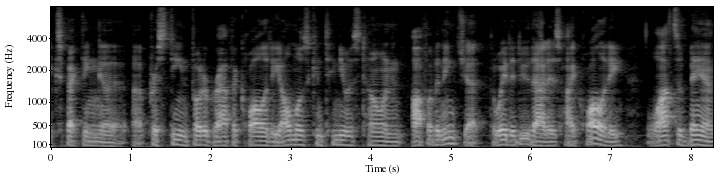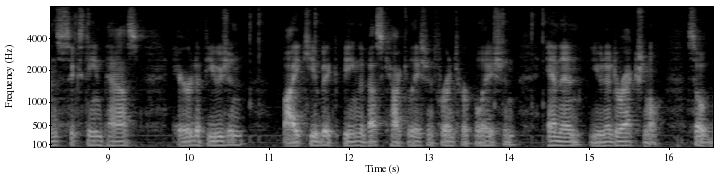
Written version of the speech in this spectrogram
expecting a, a, pristine photographic quality, almost continuous tone off of an inkjet, the way to do that is high quality, lots of bands, 16 pass, error diffusion, bicubic being the best calculation for interpolation, and then unidirectional. So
